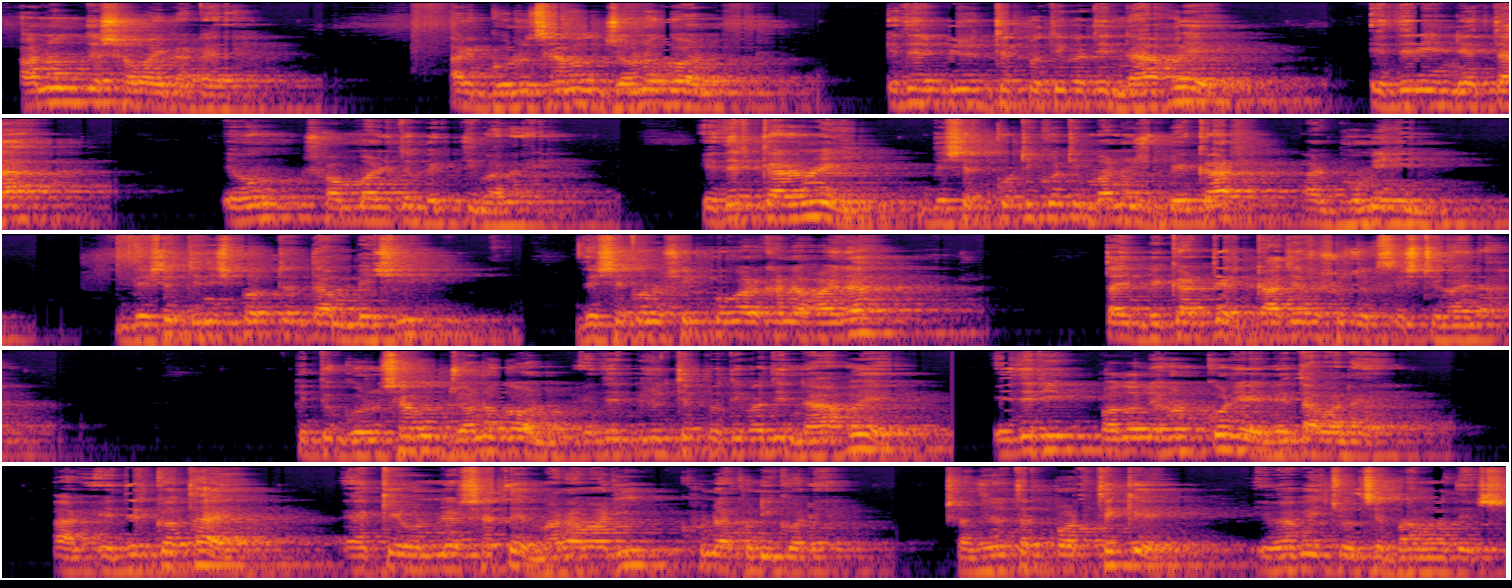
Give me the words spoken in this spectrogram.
আনন্দের সময় কাটায়। আর গরু, ছাগল, জনগণ এদের বিরুদ্ধে প্রতিবাদী না হয়ে এদেরই নেতা এবং সম্মানিত ব্যক্তি বানায়। এদের কারণেই দেশের কোটি কোটি মানুষ বেকার আর ভূমিহীন। দেশের জিনিসপত্রের দাম বেশি, দেশে কোনো শিল্প কারখানা হয় না, তাই বেকারদের কাজেরও সুযোগ সৃষ্টি হয় না। কিন্তু গরু ছাগল জনগণ এদের বিরুদ্ধে প্রতিবাদী না হয়ে এদেরই পদলেহন করে নেতা বানায়। আর এদের কথায় একে অন্যের সাথে মারামারি, খুনাখুনি করে। স্বাধীনতার পর থেকে এভাবেই চলছে বাংলাদেশ।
